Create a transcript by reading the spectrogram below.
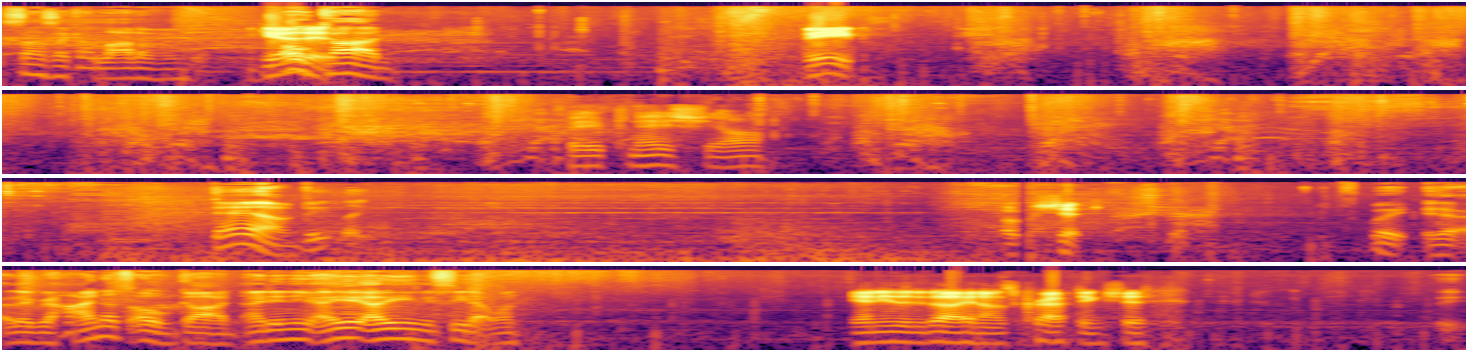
Sounds like a lot of them. Get oh it. God. Vape. Vape Nation, y'all. Damn, dude. Like, Oh shit. Wait, are they behind us? Oh God, I didn't. Even, I, I didn't even see that one. Yeah, neither did I, and I was crafting shit. We,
